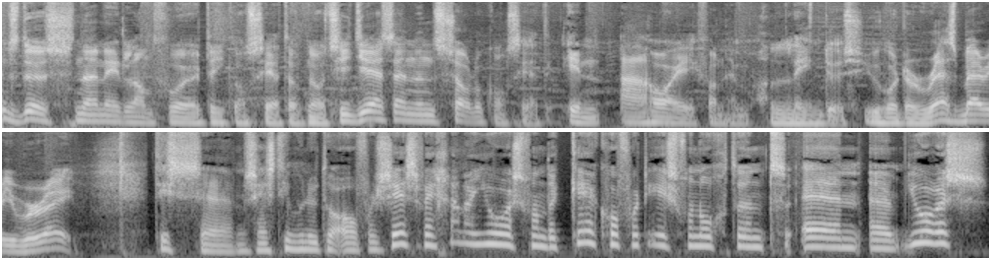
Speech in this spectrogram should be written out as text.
Prince dus naar Nederland voor drie concerten op Noordzee Jazz... en een soloconcert in Ahoy van hem alleen dus. U hoort de Raspberry Beret. Het is uh, eh, 16 minuten over 6. Wij gaan naar Joris van der Kerkhof voor het eerst vanochtend. En uh, Joris,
